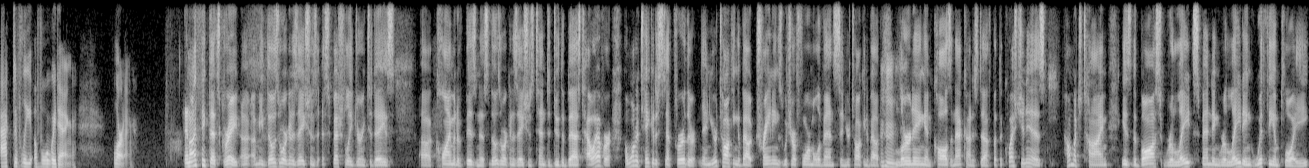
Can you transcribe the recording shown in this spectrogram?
actively avoiding learning. And I think that's great. I, I mean, those organizations, especially during today's uh, climate of business, those organizations tend to do the best. However, I want to take it a step further. And you're talking about trainings, which are formal events, and you're talking about mm-hmm. learning and calls and that kind of stuff. But the question is, how much time is the boss relate spending relating with the employee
